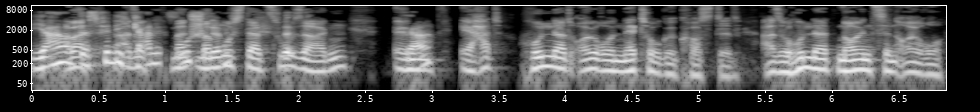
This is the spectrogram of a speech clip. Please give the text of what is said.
Ja, aber das finde ich also gar nicht man, so schlimm. Man muss dazu sagen, ähm, ja? er hat 100 Euro netto gekostet. Also 119 Euro.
